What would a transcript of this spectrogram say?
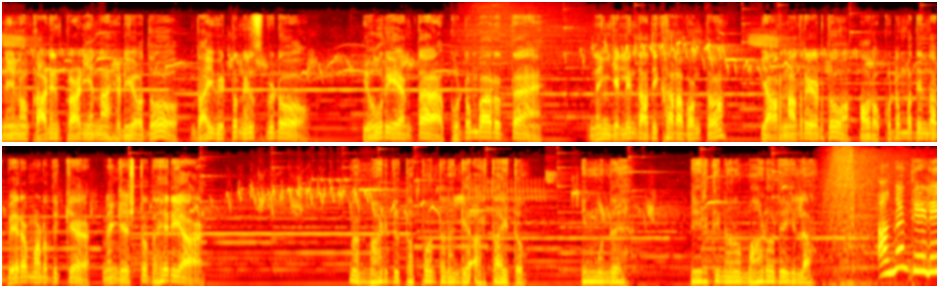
ನೀನು ಕಾಡಿನ ಪ್ರಾಣಿಯನ್ನ ಹಿಡಿಯೋದು ದಯವಿಟ್ಟು ನಿಲ್ಲಿಸ್ಬಿಡು ಇವ್ರಿಗೆ ಅಂತ ಕುಟುಂಬ ಇರುತ್ತೆ. ನಿಂಗೆ ಎಲ್ಲಿಂದ ಅಧಿಕಾರ ಬಂತು? ಯಾರನ್ನಾದ್ರೂ ಹಿಡ್ದು ಅವರ ಕುಟುಂಬದಿಂದ ಬೇರೆ ಮಾಡೋದಕ್ಕೆ ನಿಂಗೆ ಎಷ್ಟು ಧೈರ್ಯ? ನಾನು ಮಾಡಿದ್ದು ತಪ್ಪು ಅಂತ ನನಗೆ ಅರ್ಥ ಆಯಿತು. ಇನ್ನು ಮುಂದೆ ಈ ರೀತಿ ನಾನು ಮಾಡೋದೇ ಇಲ್ಲ. ಹಂಗಂತೇಳಿ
